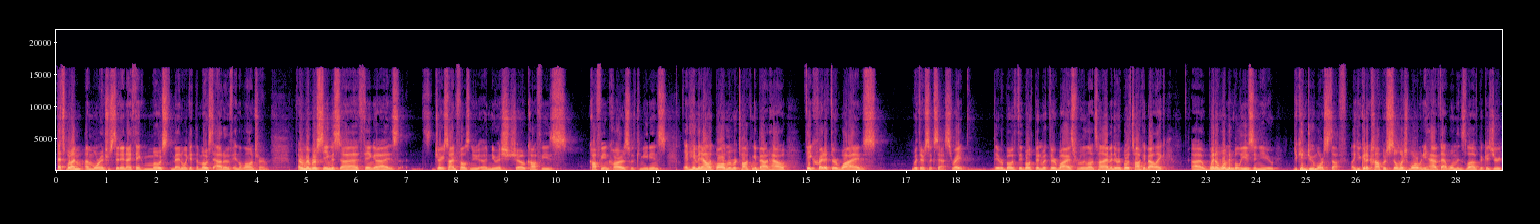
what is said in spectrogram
that's what I'm, I'm more interested in. I think most men will get the most out of in the long term. I remember seeing this uh, thing, uh, this, Jerry Seinfeld's new uh, newish show, Coffee's Coffee and Cars with comedians, and him and Alec Baldwin were talking about how they credit their wives with their success. Right? They were both they both been with their wives for a really long time, and they were both talking about like uh, when a woman believes in you, you can do more stuff. Like you can accomplish so much more when you have that woman's love because you're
